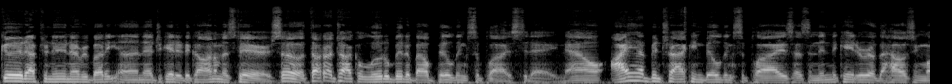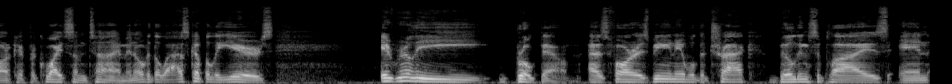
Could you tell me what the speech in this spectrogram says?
Good afternoon, everybody. Uneducated economist here. So, I thought I'd talk a little bit about building supplies today. Now, I have been tracking building supplies as an indicator of the housing market for quite some time, and over the last couple of years, it really broke down as far as being able to track building supplies and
